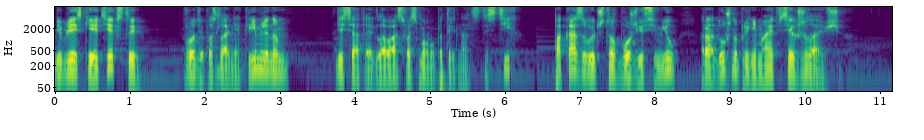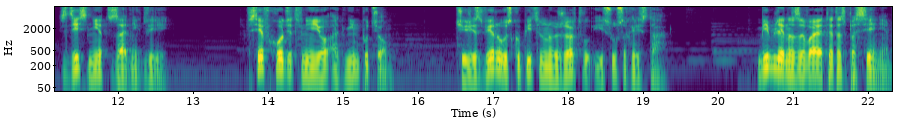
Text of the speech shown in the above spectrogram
Библейские тексты вроде послания к римлянам, 10 глава с 8 по 13 стих, показывают, что в Божью семью радушно принимают всех желающих. Здесь нет задних дверей. Все входят в нее одним путем – через веру в искупительную жертву Иисуса Христа. Библия называет это спасением.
